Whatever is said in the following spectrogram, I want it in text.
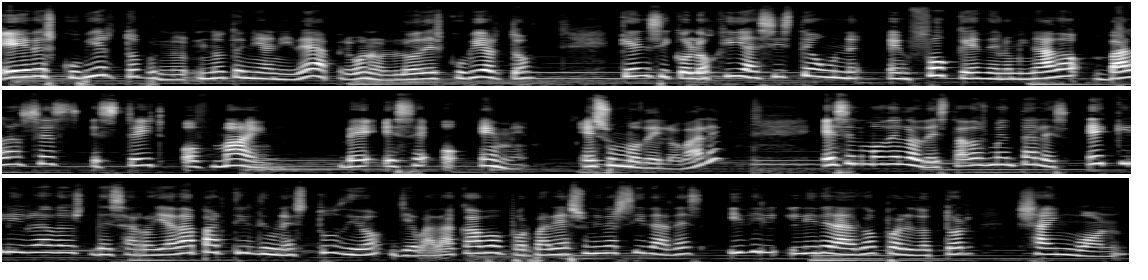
He descubierto, pues no, tenía ni idea, pero bueno, lo he descubierto, que en psicología existe un enfoque denominado Balanced State of Mind, BSOM. Es un modelo, ¿vale? Es el modelo de estados mentales equilibrados desarrollado a partir de un estudio llevado a cabo por varias universidades y liderado por el doctor Shine Won.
